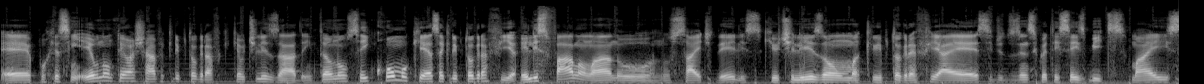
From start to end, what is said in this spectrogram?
é porque assim, eu não tenho a chave criptográfica que é utilizada, então eu não sei como que é essa criptografia. Eles falam lá no, no site deles que utilizam uma criptografia AES de 256 bits, mas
